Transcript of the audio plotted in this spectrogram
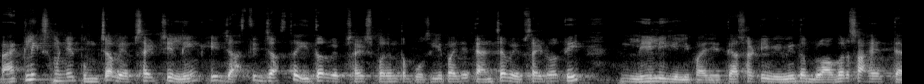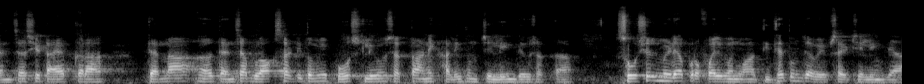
बॅकलिक्स म्हणजे तुमच्या वेबसाईटची लिंक ही जास्तीत जास्त इतर वेबसाईट्सपर्यंत पोहोचली पाहिजे. त्यांच्या वेबसाईटवरती लिहिली गेली पाहिजे. त्यासाठी विविध ब्लॉगर्स आहेत. त्यांच्याशी टायअप करा. त्यांना त्यांच्या ब्लॉगसाठी तुम्ही पोस्ट लिहू शकता आणि खाली तुमची लिंक देऊ शकता. सोशल मीडिया प्रोफाईल बनवा. तिथे तुमच्या वेबसाईटची लिंक द्या.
